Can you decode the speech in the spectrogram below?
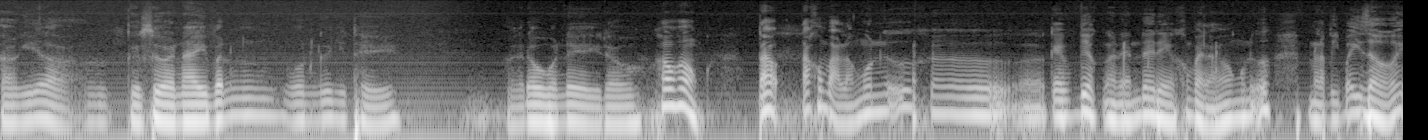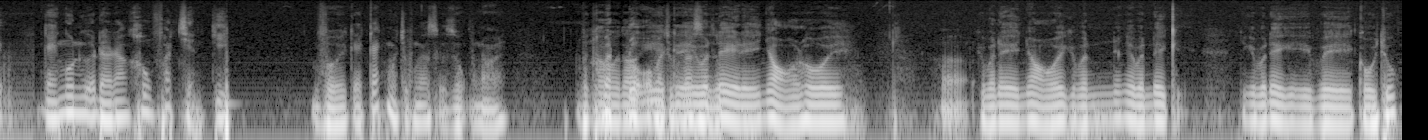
Tao nghĩ là ừ, từ xưa nay vẫn ngôn ngữ như thế. Đâu vấn đề gì đâu. Không không. Tao tao không bảo là ngôn ngữ ờ, cái việc đến đây đề không phải là ngôn ngữ mà là vì bây giờ ấy cái ngôn ngữ đó đang không phát triển kịp với cái cách mà chúng ta sử dụng nói với cái Không, mật độ mà chúng ta cái vấn đề đấy nhỏ thôi. Ờ. cái vấn đề nhỏ thôi cái vấn những cái vấn đề những cái vấn đề về cấu trúc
